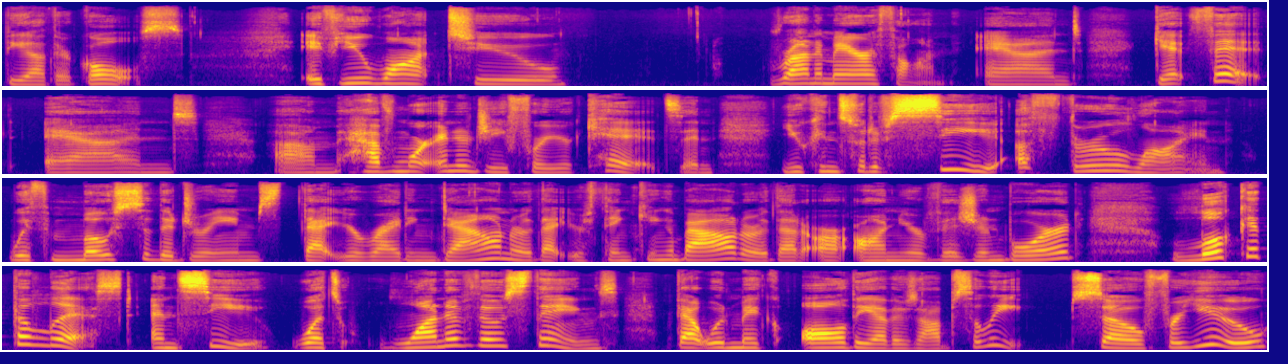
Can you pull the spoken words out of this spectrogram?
the other goals. If you want to run a marathon and get fit and um, have more energy for your kids, and you can sort of see a through line with most of the dreams that you're writing down or that you're thinking about or that are on your vision board, look at the list and see what's one of those things that would make all the others obsolete. So for you,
